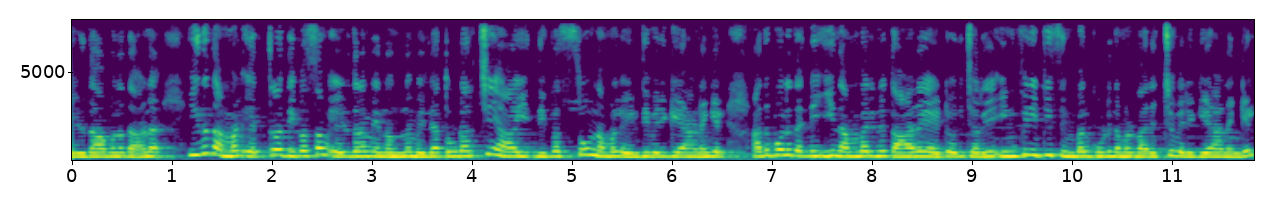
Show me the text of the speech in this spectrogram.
എഴുതാവുന്നതാണ്. ഇത് നമ്മൾ എത്ര ദിവസം എഴുതണം എന്നൊന്നുമില്ല. തുടർച്ചയായി ദിവസവും നമ്മൾ എഴുതി വരികയാണെങ്കിൽ അതുപോലെ തന്നെ ഈ നമ്പറിന് താഴെയായിട്ട് ഒരു ചെറിയ ഇൻഫിനിറ്റി സിമ്പൽ കൂടി നമ്മൾ വരച്ചു വരികയാണെങ്കിൽ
